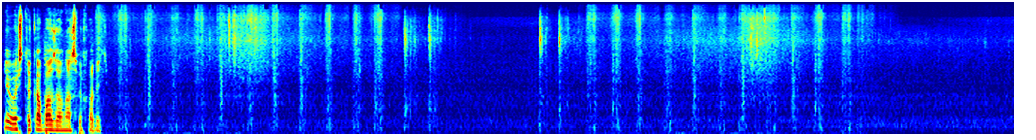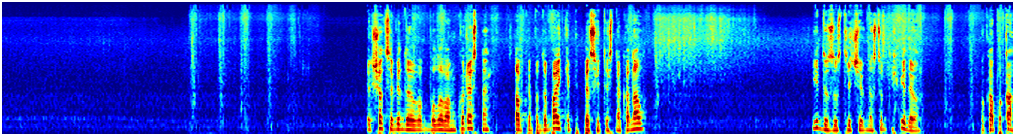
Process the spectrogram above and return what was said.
І ось така база у нас виходить. Якщо це відео було вам корисне, ставте подобайки, підписуйтесь на канал. І до зустрічі в наступних відео. Пока-пока.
